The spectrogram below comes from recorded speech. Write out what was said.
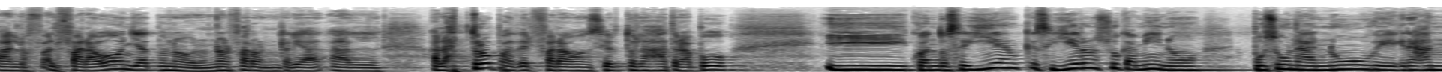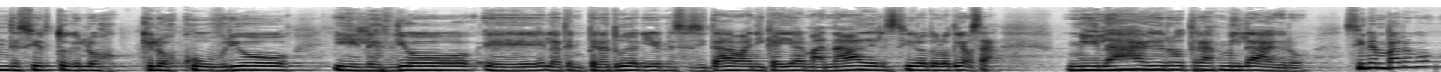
al faraón, ya, no, no al faraón, en realidad, a las tropas del faraón, ¿cierto? Las atrapó. Y cuando seguían, siguieron su camino, puso una nube grande, ¿cierto? Que los, que los cubrió y les dio eh, la temperatura que ellos necesitaban y caía maná del cielo todos los días. O sea, milagro tras milagro. Sin embargo,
